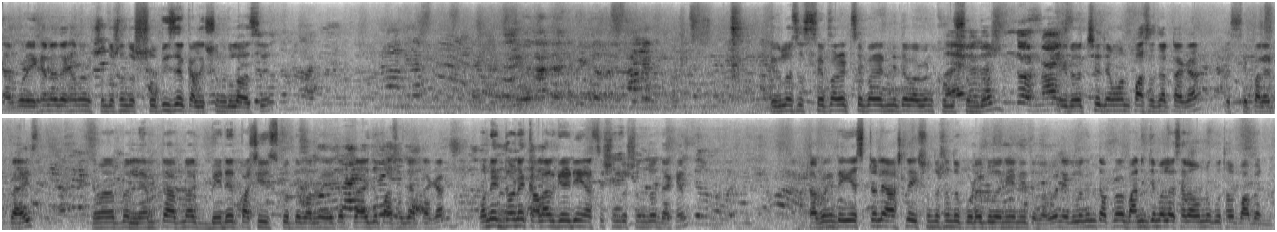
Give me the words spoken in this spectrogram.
তারপর এখানে দেখানো সুন্দর সুন্দর শোপিসের কালেকশনগুলো আছে। এগুলো হচ্ছে সেপারেট সেপারেট নিতে পারবেন খুবই সুন্দর। এটা হচ্ছে যেমন পাঁচ হাজার টাকা সেপারেট প্রাইস যেমন আপনার ল্যাম্পটা আপনার বেডের পাশে ইউজ করতে পারবেন এটা প্রাইসও পাঁচ হাজার টাকা। অনেক ধরনের কালার গ্রেডিং আছে সুন্দর সুন্দর দেখেন। তারপর কিন্তু এই স্টলে আসলে এই সুন্দর সুন্দর প্রোডাক্টগুলো নিয়ে নিতে পারবেন। এগুলো কিন্তু আপনার বাণিজ্য মেলা ছাড়া অন্য কোথাও পাবেন না।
